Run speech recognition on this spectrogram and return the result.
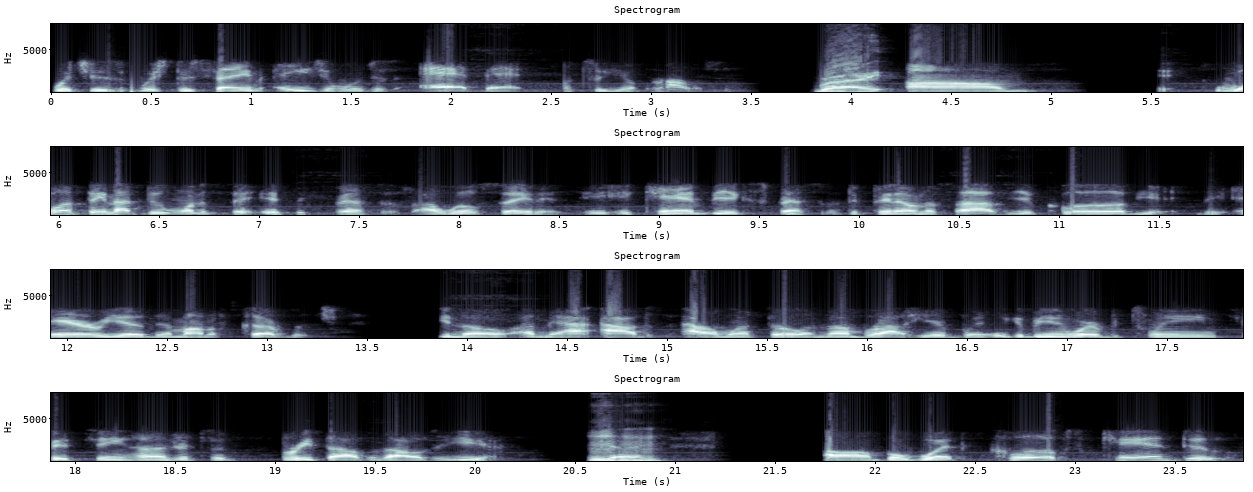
which is which the same agent will just add that to your policy. Right. Um, one thing I do want to say, it's expensive. I will say that it, it can be expensive, depending on the size of your club, your, the area, the amount of coverage. You know, I mean, I I, I don't want to throw a number out here, but it could be anywhere between fifteen hundred to three thousand dollars a year. Mhm. Um, but what clubs can do,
